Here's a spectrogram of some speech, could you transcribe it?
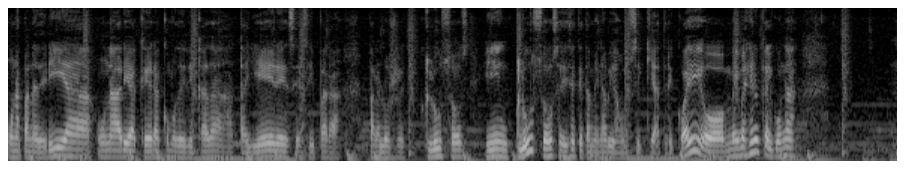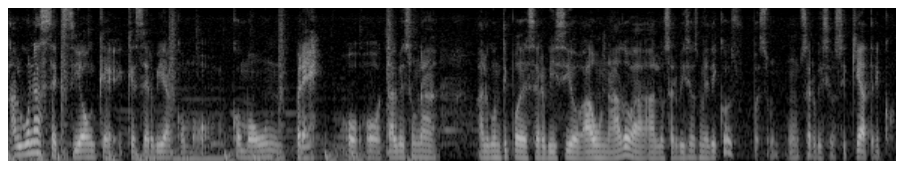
una panadería, un área que era como dedicada a talleres y así para, para los reclusos. Incluso se dice que también había un psiquiátrico ahí, o me imagino que alguna, alguna sección que, servía como, como un pre, o, tal vez una, algún tipo de servicio aunado a, los servicios médicos, pues un, servicio psiquiátrico.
